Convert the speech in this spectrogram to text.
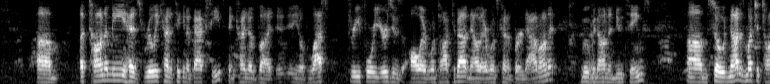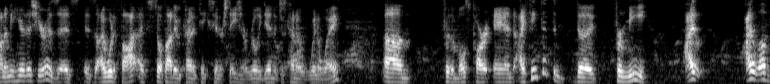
Um, autonomy has really kind of taken a back seat. It's been kind of uh, you know the last three, four years, it was all everyone talked about. Now that everyone's kind of burned out on it, moving on to new things. Um, so not as much autonomy here this year as, as, as I would have thought. I still thought it would kind of take center stage, and it really didn't. It just kind of went away um, for the most part. And I think that the the for me, I I love.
